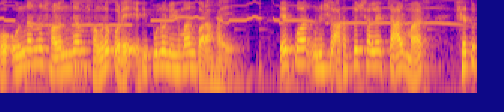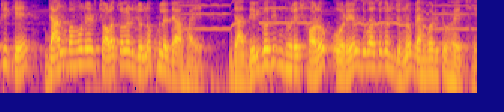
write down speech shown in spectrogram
ও অন্যান্য সরঞ্জাম সংগ্রহ করে এটি পুনর্নির্মাণ করা হয়। এরপর উনিশশো আটাত্তর সালের চার মার্চ সেতুটিকে যানবাহনের চলাচলের জন্য খুলে দেওয়া হয়, যা দীর্ঘদিন ধরে সড়ক ও রেল যোগাযোগের জন্য ব্যবহৃত হয়েছে।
